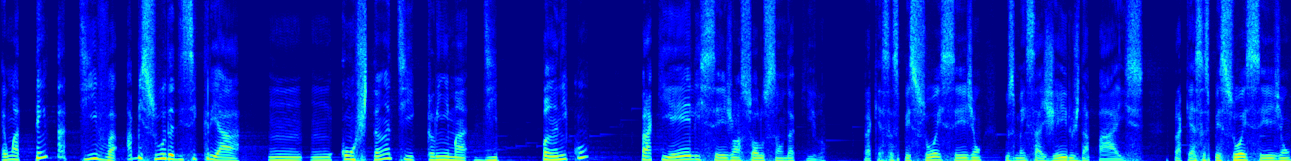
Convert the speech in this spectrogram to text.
É uma tentativa absurda de se criar um, um constante clima de pânico para que eles sejam a solução daquilo para que essas pessoas sejam os mensageiros da paz, para que essas pessoas sejam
